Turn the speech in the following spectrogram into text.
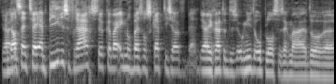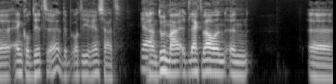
ja, en dat zijn twee empirische vraagstukken waar ik nog best wel sceptisch over ben. ja, je gaat het dus ook niet oplossen zeg maar, door eh, enkel dit, hè, wat hierin staat, Ja, gaan doen. Maar het legt wel een, een eh,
